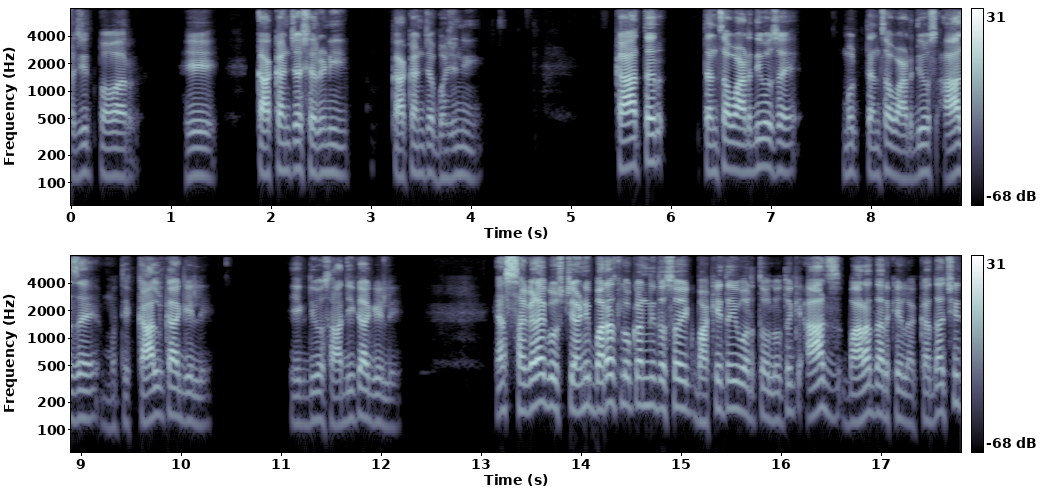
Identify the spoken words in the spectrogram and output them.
अजित पवार हे काकांच्या शरणी काकांच्या भजनी. का तर त्यांचा वाढदिवस आहे मग त्यांचा वाढदिवस आज आहे मग ते काल का गेले? एक दिवस आधी का गेले? या सगळ्या गोष्टी आणि बऱ्याच लोकांनी तसं एक भाकीतही वर्तवलं होतं की आज बारा तारखेला कदाचित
